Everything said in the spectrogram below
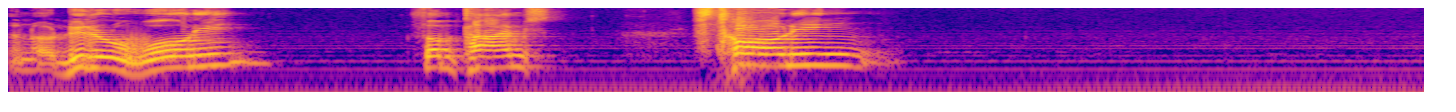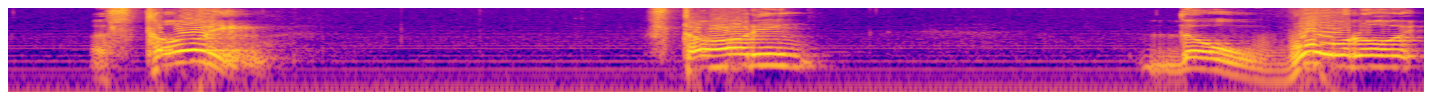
you know, little warning, sometimes stunning, stirring, stirring the water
